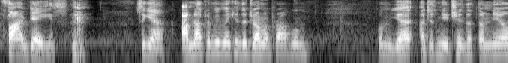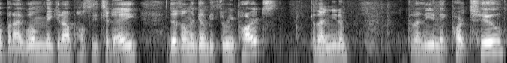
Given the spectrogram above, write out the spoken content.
five days. so yeah, I'm not going to be making the drama problem um, yet. I just need to change the thumbnail, but I will make it up possibly today. There's only going to be three parts because I need to because I need to make part two,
